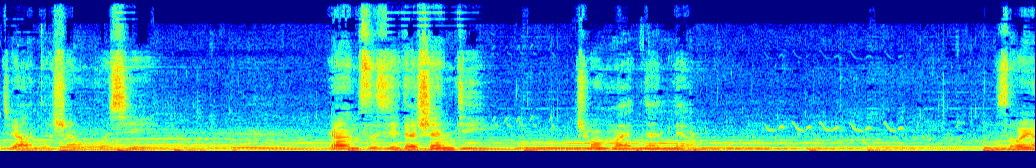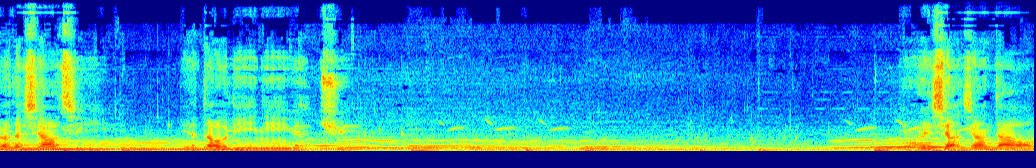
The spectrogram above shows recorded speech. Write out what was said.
这样的深呼吸。让自己的身体充满能量，所有的消极也都离你远去。会想象到，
